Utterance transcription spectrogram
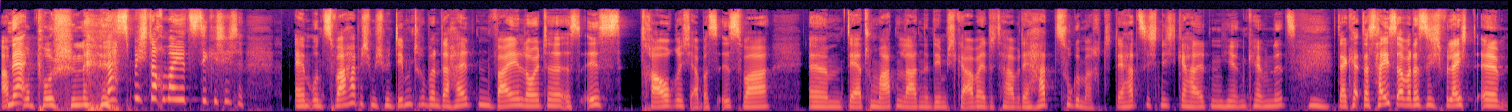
na, Apropos schnell. Lass mich doch mal jetzt die Geschichte. Ähm, und zwar habe ich mich mit dem drüber unterhalten, weil, Leute, es ist traurig, aber es ist wahr, ähm, der Tomatenladen, in dem ich gearbeitet habe, der hat zugemacht. Der hat sich nicht gehalten hier in Chemnitz. Ka- das heißt aber, dass ich vielleicht ähm,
